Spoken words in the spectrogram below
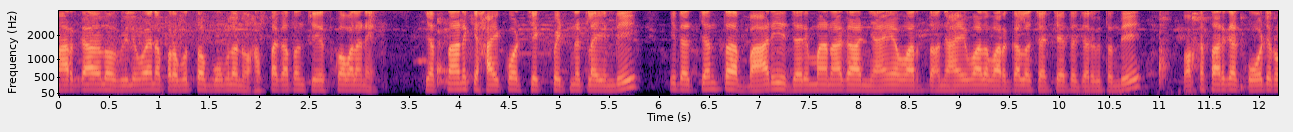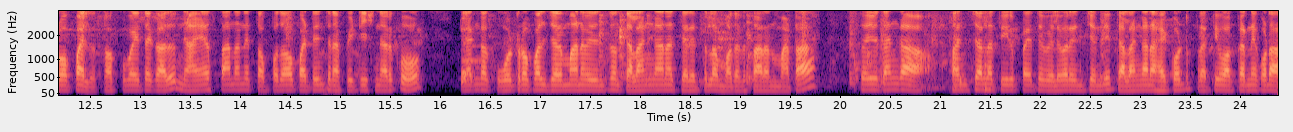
మార్గాలలో విలువైన ప్రభుత్వ భూములను హస్తగతం చేసుకోవాలనే యత్నానికి హైకోర్టు చెక్ పెట్టినట్లయింది. ఇది అత్యంత భారీ జరిమానాగా న్యాయవర్ధ న్యాయవాద వర్గాల్లో చర్చ అయితే జరుగుతుంది. ఒక్కసారిగా కోటి రూపాయలు తక్కువైతే కాదు న్యాయస్థానాన్ని తప్పుదోవ పట్టించిన పిటిషనర్కు ఏకంగా కోటి రూపాయలు జరిమానా విధించడం తెలంగాణ చరిత్రలో మొదటిసారి అనమాట సో ఈ విధంగా సంచలన తీర్పు అయితే వెలువరించింది. తెలంగాణ హైకోర్టు ప్రతి ఒక్కరిని కూడా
